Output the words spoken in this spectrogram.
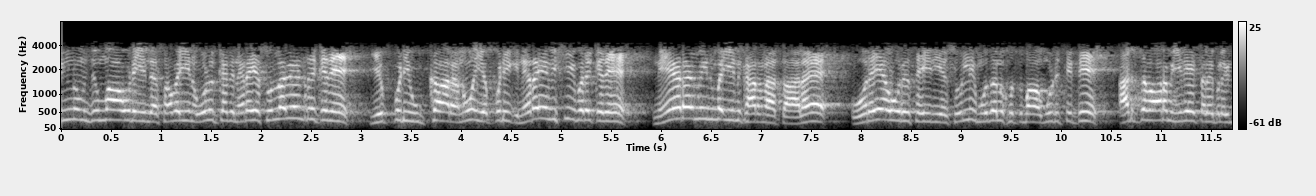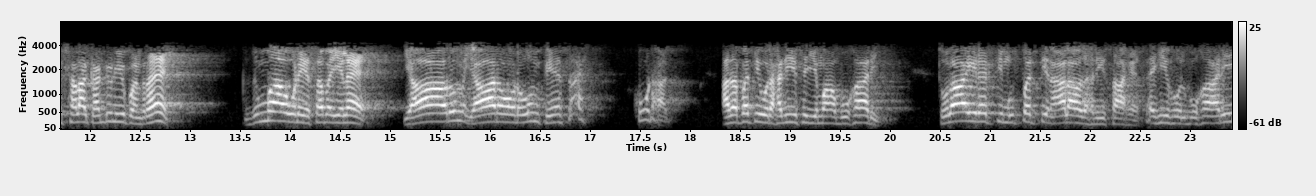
இன்னும் ஜும்மாவுடைய இந்த சபையின் ஒழுக்கத்தை நிறைய சொல்ல வேண்டியிருக்குது. எப்படி உட்காரணும்? எப்படி நிறைய விஷயம் இருக்குது. நேரமின்மையின் காரணத்தால ஒரே ஒரு செய்தியை சொல்லி முதல் குத்துபாவை முடிச்சிட்டு அடுத்த வாரம் இதே தலைப்பில் இன்ஷாலா கண்டினியூ பண்றேன். ஜும்மாவுடைய சபையில யாரும் யாரோடவும் பேச கூடாது அதை பத்தி ஒரு ஹதீஸ் இமா புகாரி தொள்ளாயிரத்தி முப்பத்தி நாலாவது ஹதீஸாக ஹோல் புகாரி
